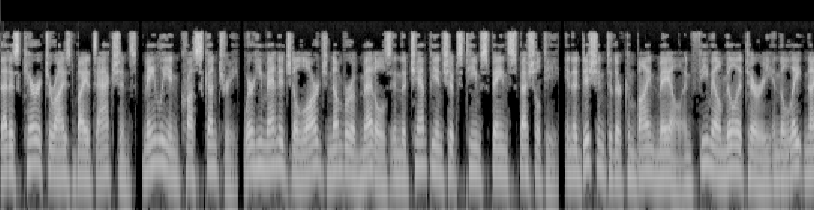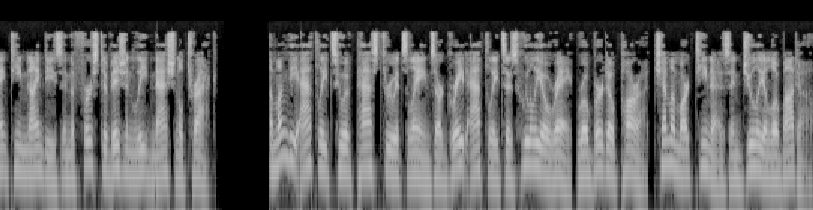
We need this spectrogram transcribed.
that is characterized by its actions, mainly in cross-country, where he managed a large number of medals in the championships Team Spain's specialty, in addition to their combined male and female military in the late 1990s in the First Division League national track. Among the athletes who have passed through its lanes are great athletes as Julio Rey, Roberto Parra, Chema Martinez and Julia Lobato.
